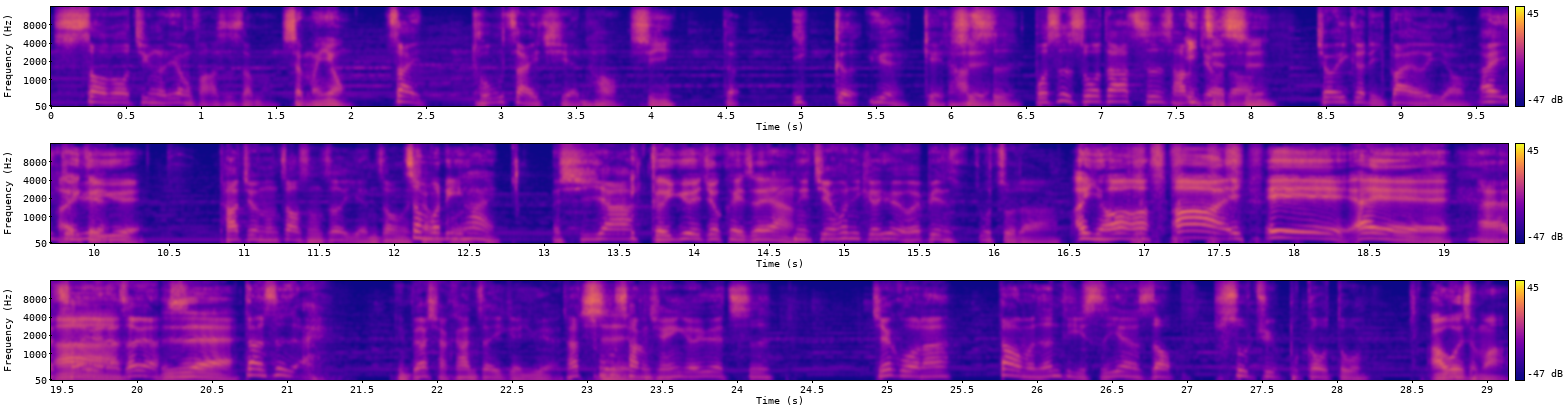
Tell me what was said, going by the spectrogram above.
瘦肉精的用法是什么？什么用？在屠宰前后吸的一个月给他吃，不是说他吃长久的，就一个礼拜而已哦。哎，一个月，他就能造成这严重的，这么厉害？吸呀，一个月就可以这样。你结婚一个月也会变不准啊？哎呦 啊哎哎哎哎，扯远了扯远了，是。但是哎，你不要小看这一个月，他出厂前一个月吃，结果呢，到我们人体实验的时候，数据不够多啊？为什么？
